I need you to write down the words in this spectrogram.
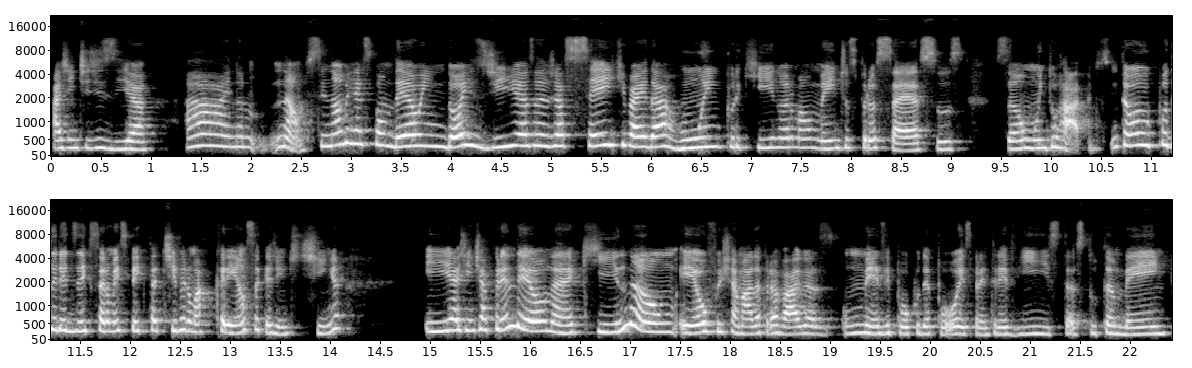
a gente dizia: Ai, não, não, se não me respondeu em dois dias, eu já sei que vai dar ruim, porque normalmente os processos são muito rápidos. Então, eu poderia dizer que isso era uma expectativa, era uma crença que a gente tinha, e a gente aprendeu, né, que não, eu fui chamada para vagas um mês e pouco depois, para entrevistas, tu também.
